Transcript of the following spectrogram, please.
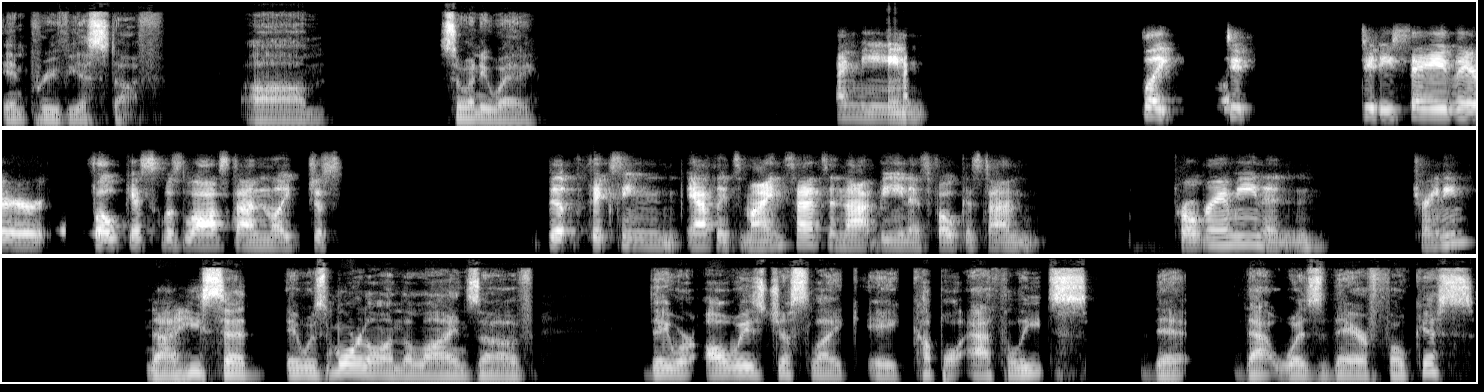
in previous stuff. Um, so anyway, I mean, like, did did he say their focus was lost on like just fixing athletes' mindsets and not being as focused on programming and training? Now he said it was more along the lines of they were always just like a couple athletes that that was their focus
